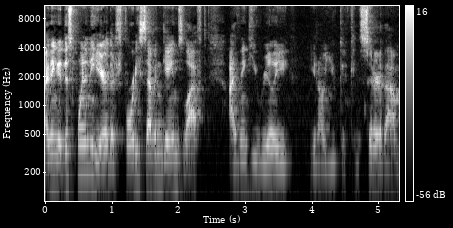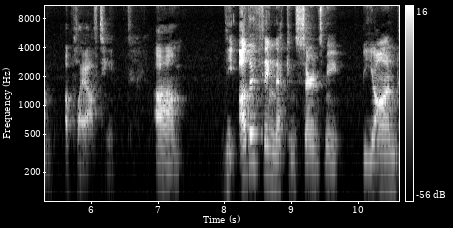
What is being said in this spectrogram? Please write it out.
I think at this point in the year, there's 47 games left. I think you really, you know, you could consider them a playoff team. Um, the other thing that concerns me beyond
